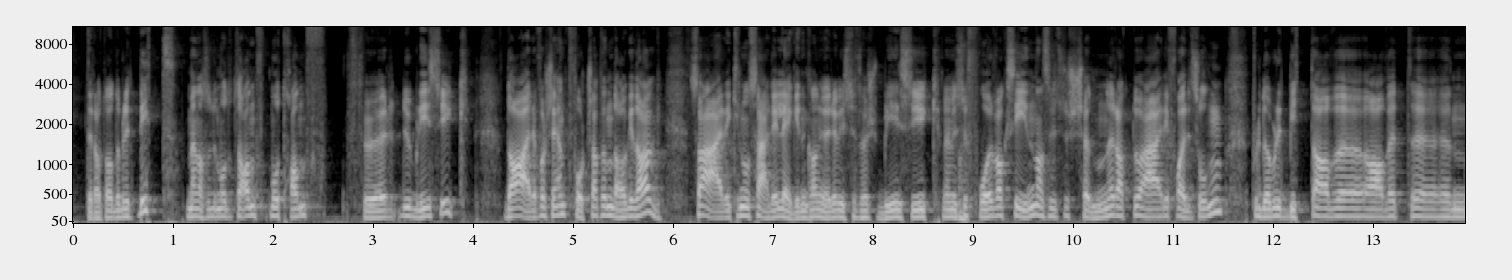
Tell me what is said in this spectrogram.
etter at du hadde blitt bitt. Men altså, du måtte ta den, må ta den før du blir syk. Da er det for sent. Fortsatt en dag i dag så er det ikke noe særlig legen kan gjøre hvis du først blir syk. Men hvis du får vaksinen, altså hvis du skjønner at du er i faresonen fordi du har blitt bitt av, av et, en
